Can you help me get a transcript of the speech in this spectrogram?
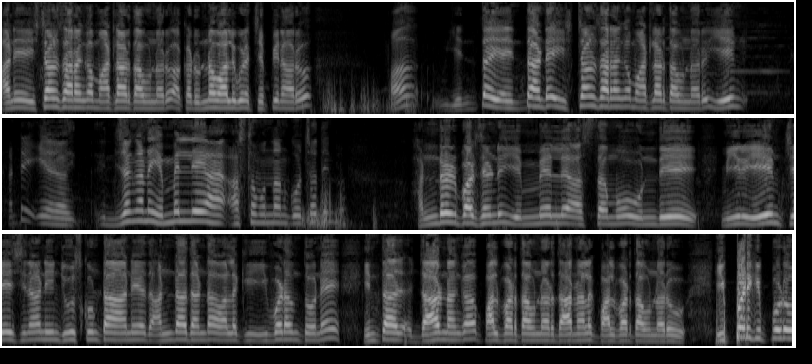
అని ఇష్టానుసారంగా మాట్లాడుతూ ఉన్నారు. అక్కడ ఉన్న వాళ్ళు కూడా చెప్పినారు. ఎంత ఎంత అంటే ఇష్టానుసారంగా మాట్లాడుతూ ఉన్నారు. ఏం అంటే నిజంగానే ఎమ్మెల్యే హస్తం ఉందనుకోవచ్చా దీంట్లో హండ్రెడ్ పర్సెంట్ ఎమ్మెల్యే హస్తము ఉంది. మీరు ఏం చేసినా నేను చూసుకుంటా అనే అండాదండ వాళ్ళకి ఇవ్వడంతోనే ఇంత దారుణంగా పాల్పడతా ఉన్నారు దారుణాలకు పాల్పడతా ఉన్నారు. ఇప్పటికిప్పుడు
